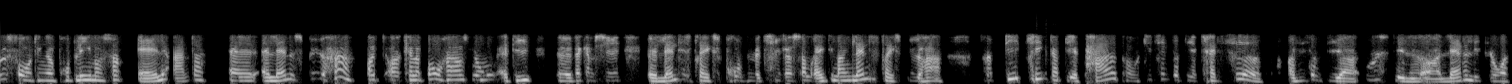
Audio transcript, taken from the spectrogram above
udfordringer og problemer, som alle andre af, af landets byer har. Og, og Kalundborg har også nogle af de, øh, hvad kan man sige, øh, landdistriktsproblematikker, som rigtig mange landdistriktsbyer har. Så de ting, der bliver peget på, de ting, der bliver kritiseret og ligesom bliver udstillet og latterliggjort,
